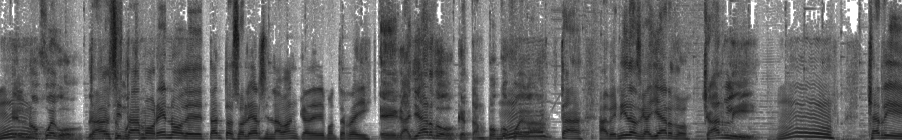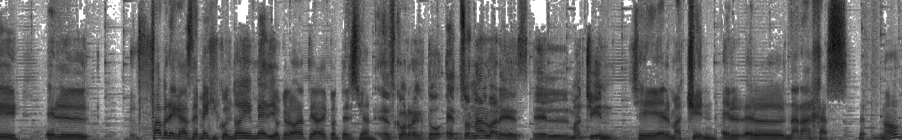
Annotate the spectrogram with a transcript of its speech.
El mm. no juego. Está, sí, está Moreno de tanto asolearse en la banca de Monterrey. Eh, Gallardo, que tampoco mm, juega. Está Avenidas Gallardo. Charlie. Mm, Charlie, el Fábregas de México, el 9 y medio, que lo van a tirar de contención. Es correcto. Edson Álvarez, el machín. Sí, el machín, el, el naranjas, ¿no?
